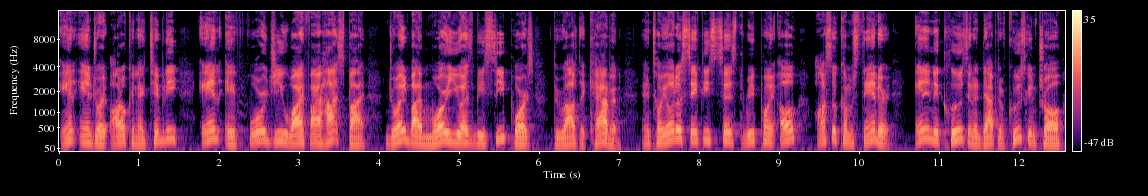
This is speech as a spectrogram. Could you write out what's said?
and Android Auto connectivity and a 4G Wi-Fi hotspot joined by more USB-C ports throughout the cabin. And Toyota Safety Sense 3.0 also comes standard and it includes an adaptive cruise control,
